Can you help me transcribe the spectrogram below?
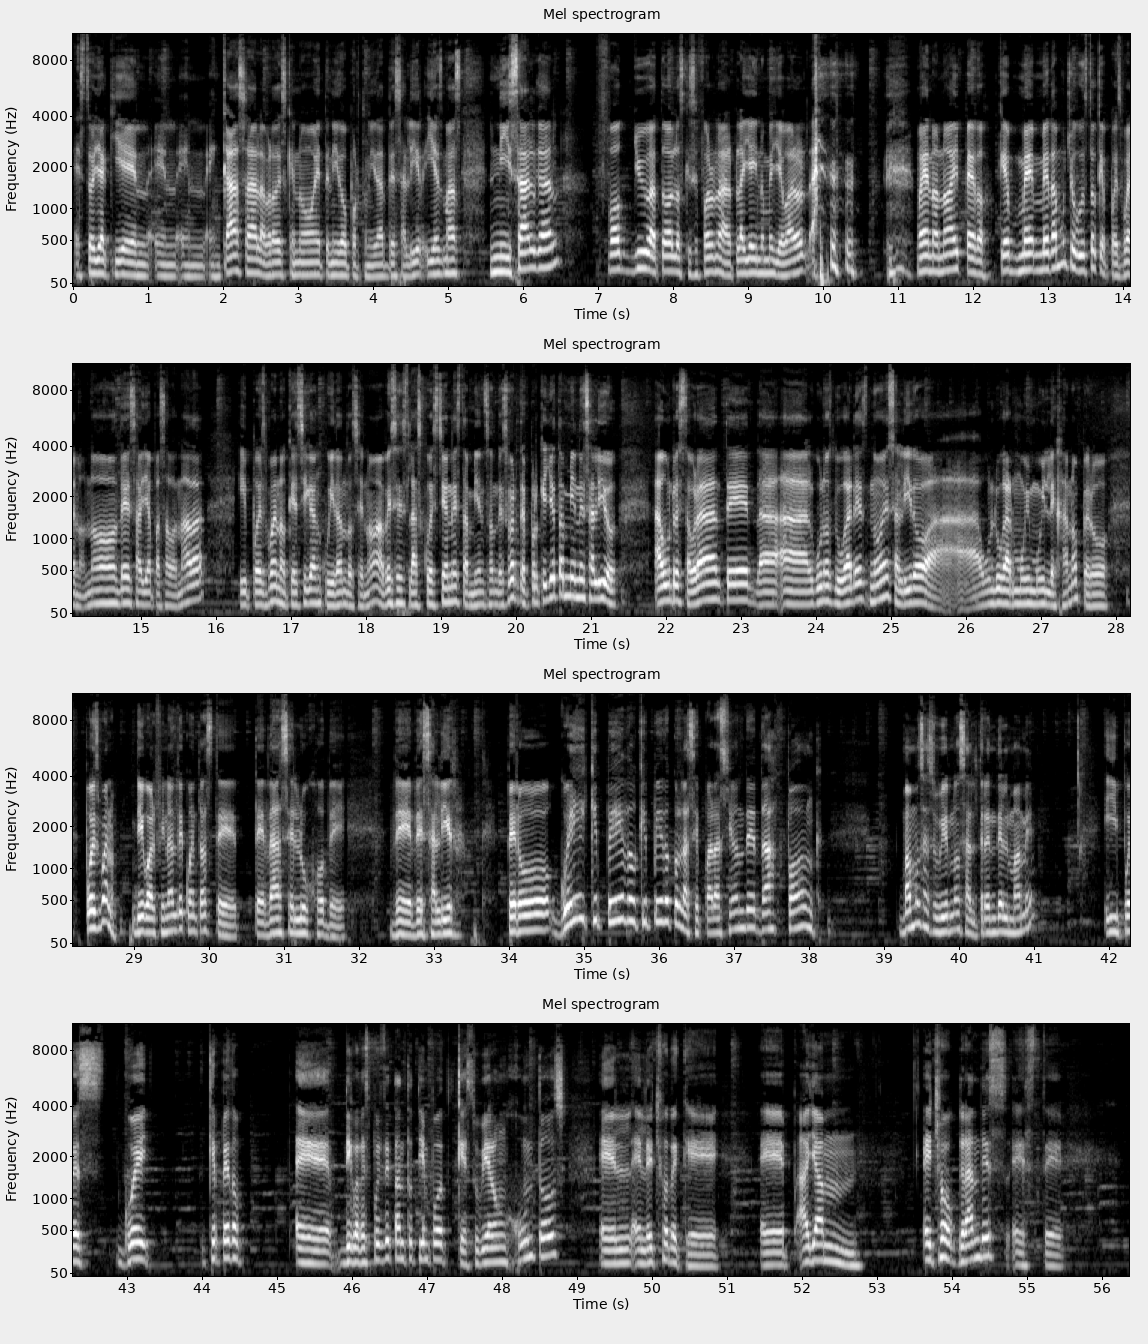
Estoy aquí en, en, en, casa, la verdad es que no he tenido oportunidad de salir y es más, ni salgan. Fuck you a todos los que se fueron a la playa y no me llevaron. bueno, no hay pedo. Que me, me, da mucho gusto que pues bueno, no les haya pasado nada. Y pues bueno, que sigan cuidándose, ¿no? A veces las cuestiones también son de suerte. Porque yo también he salido a un restaurante, a, algunos lugares. No he salido a un lugar muy, muy lejano, pero pues bueno, digo, al final de cuentas te, te das el lujo de, de, de salir. Pero, güey, ¿qué pedo? ¿Qué pedo con la separación de Daft Punk? Vamos a subirnos al tren del mame. Y pues, güey, ¿qué pedo? Eh, digo, después de tanto tiempo que estuvieron juntos, el, el hecho de que eh, hayan hecho grandes, este,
